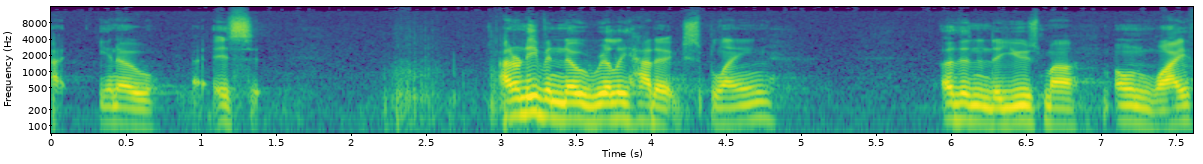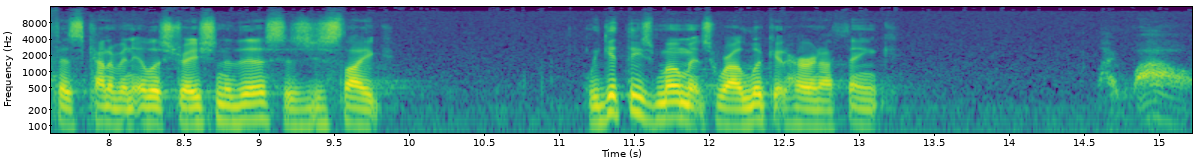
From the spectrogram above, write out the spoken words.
I, you know, it's, I don't even know really how to explain, other than to use my own wife as kind of an illustration of this, is just like, we get these moments where I look at her and I think, like, wow,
